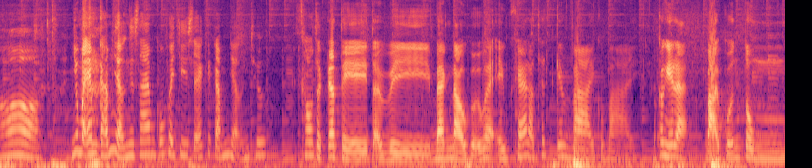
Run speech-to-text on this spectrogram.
Ồ, nhưng mà em cảm nhận thì sao? Em cũng phải chia sẻ cái cảm nhận chứ Không thật ra thì tại vì ban đầu gửi qua em khá là thích cái vibe của bài. Có nghĩa là bài của anh Tùng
